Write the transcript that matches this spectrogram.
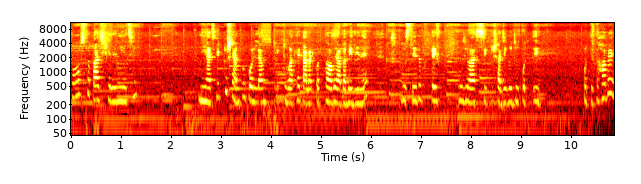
সমস্ত কাজ সেরে নিয়েছি। নিয়ে আজকে একটু শ্যাম্পু করলাম, একটু মাথায় কালার করতে হবে আগামী দিনে। বুঝতেই তো পুজো আসছে, একটু সাজুগুজু করতে করতে তো হবে।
